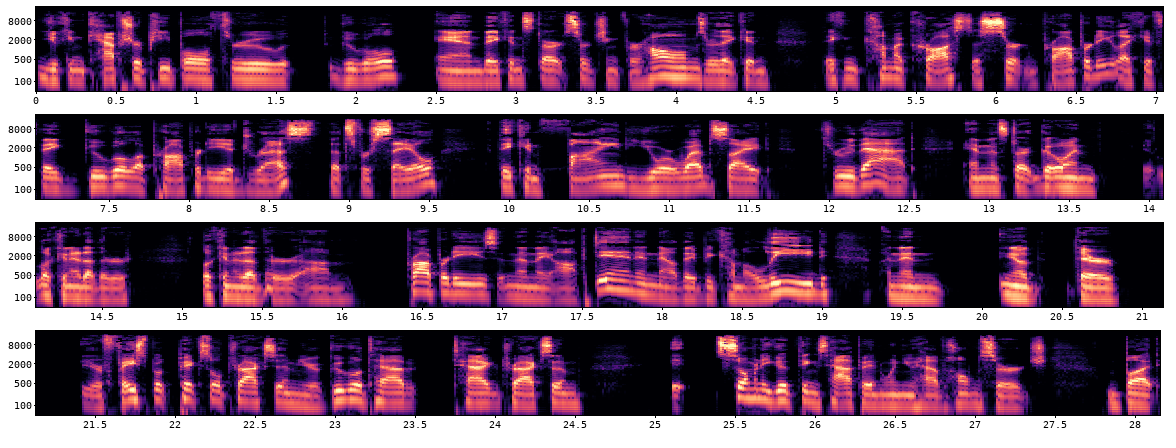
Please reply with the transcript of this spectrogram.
you can capture people through Google and they can start searching for homes or they can they can come across a certain property. Like if they Google a property address that's for sale, they can find your website through that and then start going looking at other looking at other um, properties and then they opt in and now they become a lead and then you know their your Facebook pixel tracks them, your Google tab tag tracks them so many good things happen when you have home search, but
